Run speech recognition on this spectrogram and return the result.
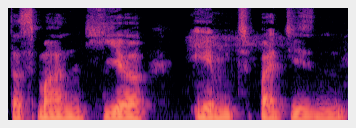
dass man hier eben bei diesen,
